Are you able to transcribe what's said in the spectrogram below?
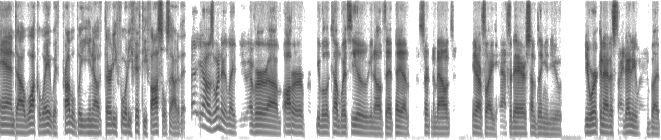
and uh, walk away with probably, you know, 30, 40, 50 fossils out of it. Uh, you know, I was wondering, like, do you ever um, offer people to come with you, you know, if they pay a certain amount, you know, for like half a day or something and you, you're working at a site anyway, but,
